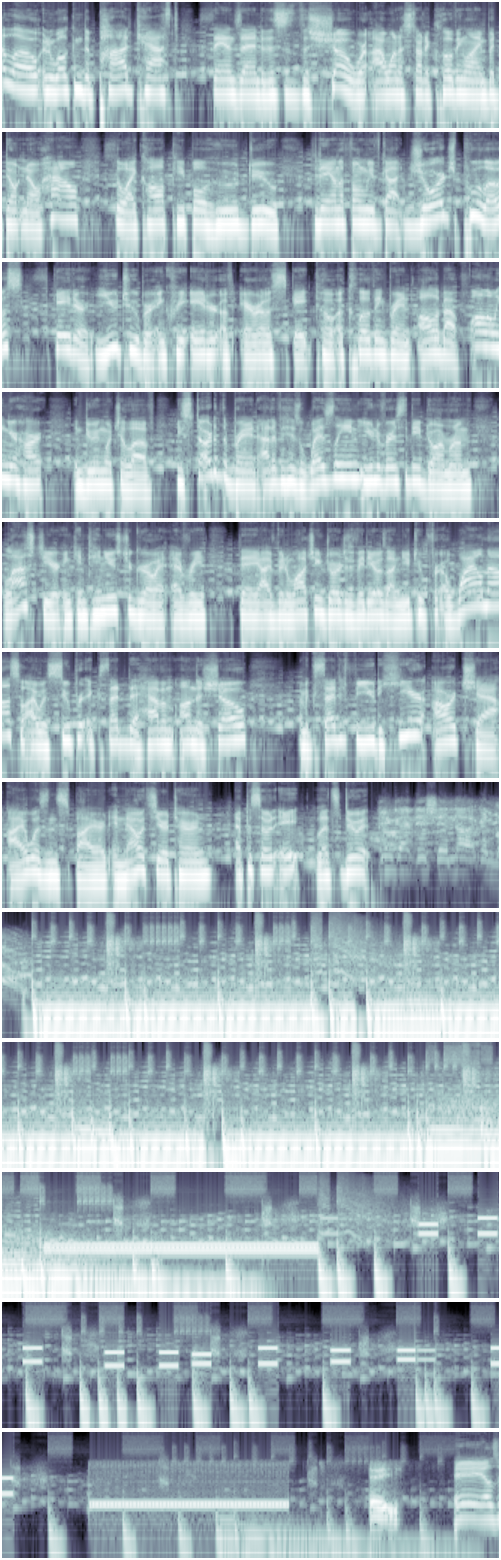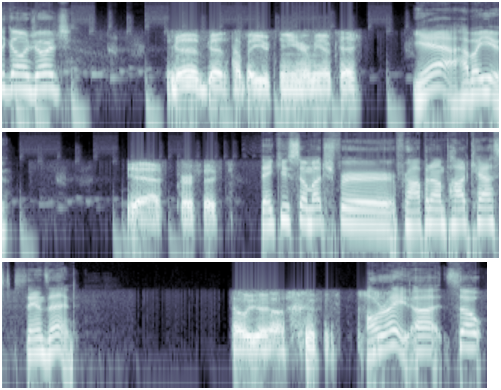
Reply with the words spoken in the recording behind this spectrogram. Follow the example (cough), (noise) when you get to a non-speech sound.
Hello, and welcome to Podcast Sans End. This is the show where I want to start a clothing line but don't know how, so I call people who do. Today on the phone, we've got George Poulos, skater, YouTuber, and creator of Arrow Skate Co., a clothing brand all about following your heart and doing what you love. He started the brand out of his Wesleyan University dorm room last year and continues to grow it every day. I've been watching George's videos on YouTube for a while now, so I was super excited to have him on the show. I'm excited for you to hear our chat. I was inspired, and now it's your turn. Episode 8, let's do it. Hey, Hey, how's it going, George? good, good. How about you? Can you hear me okay? Yeah, how about you? Yeah, perfect. Thank you so much for for hopping on podcast Sans End. Hell yeah. (laughs) All right. Uh, so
